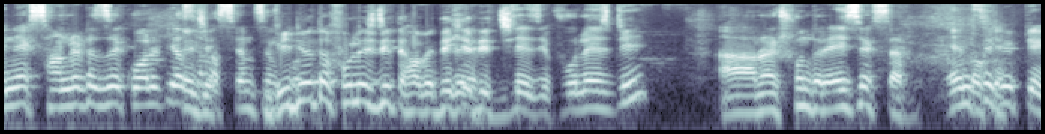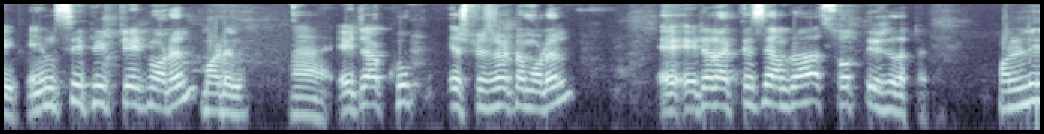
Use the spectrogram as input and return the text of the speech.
এনএক্স হান্ড্রেড এর যে কোয়ালিটি আছে same ভিডিও তো ফুল এইচডি তে হবে দেখিয়ে দিচ্ছি। জি জি ফুল এইচডি আর অনেক সুন্দর H X R MC fifty eight MC fifty eight model model হ্যাঁ এটা খুব স্পেশাল একটা মডেল এটা রাখতেছি আমরা ছত্রিশ হাজার টাকা। অনলি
